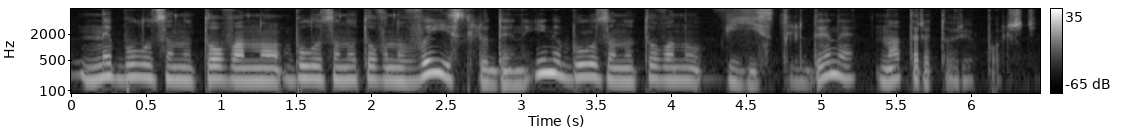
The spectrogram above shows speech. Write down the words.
не було занотовано, було занотовано виїзд людини і не було занотовано в'їзд людини на територію Польщі.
